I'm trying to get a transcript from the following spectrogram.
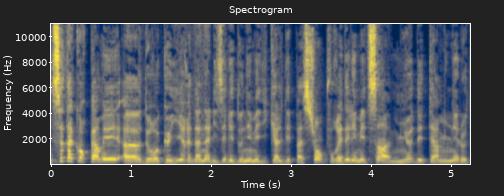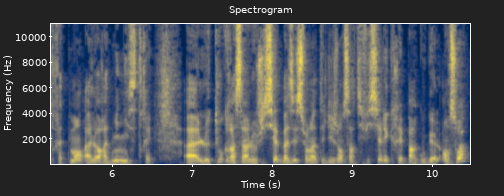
cet accord permet de recueillir et d'analyser les données médicales des patients pour aider les médecins à mieux déterminer le traitement à leur administrer. le tout grâce à un logiciel basé sur l'intelligence artificielle et créé par Google. En soi,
